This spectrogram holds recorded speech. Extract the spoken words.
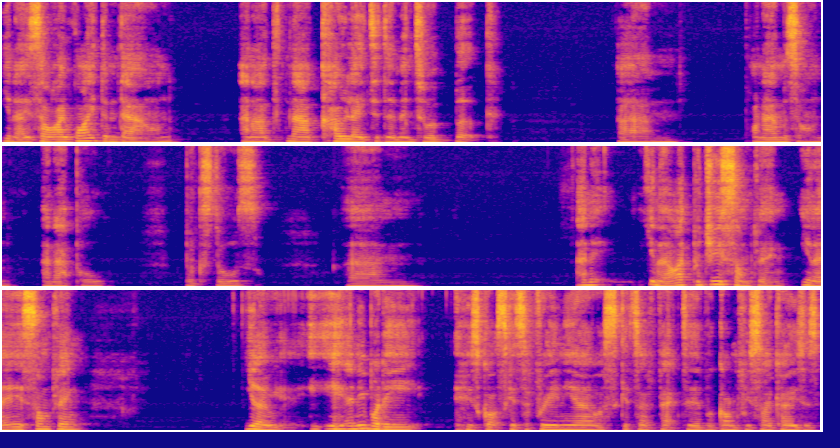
You know, so I write them down and I've now collated them into a book um, on Amazon and Apple bookstores. Um, and it, you know, I produce something. You know, it's something. You know, anybody who's got schizophrenia or schizoaffective or gone through psychosis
